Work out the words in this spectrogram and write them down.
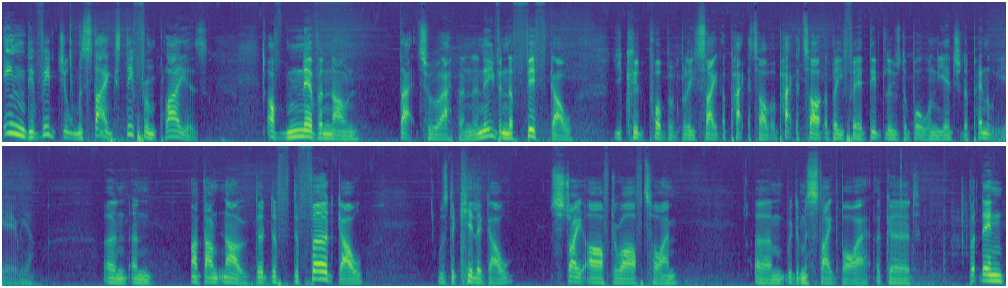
individual mistakes, different players, I've never known that to happen. And even the fifth goal, you could probably say to Paquetá, but Paquetá, to be fair, did lose the ball on the edge of the penalty area. And and I don't know. The the, the third goal was the killer goal, straight after half time, um, with a mistake by Aguerd. But then,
